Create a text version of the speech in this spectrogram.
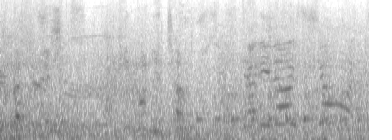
Keep on your toes. Steady those shots!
